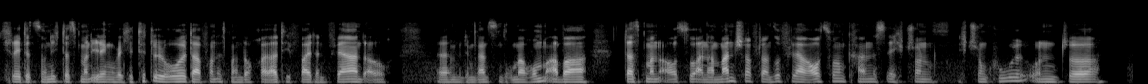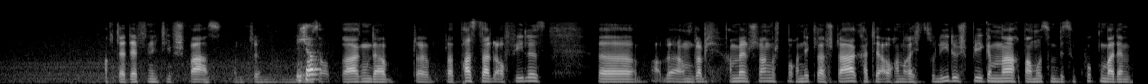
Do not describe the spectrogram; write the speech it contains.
ich rede jetzt noch nicht, dass man irgendwelche Titel holt, davon ist man doch relativ weit entfernt, auch äh, mit dem ganzen Drumherum. Aber dass man aus so einer Mannschaft dann so viel herausholen kann, ist echt schon, echt schon cool und äh, macht ja definitiv Spaß. Und ähm, ich muss auch sagen, da, da, da, passt halt auch vieles. Äh, haben, glaube ich, haben wir schon angesprochen, Niklas Stark hat ja auch ein recht solides Spiel gemacht. Man muss ein bisschen gucken, bei dem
